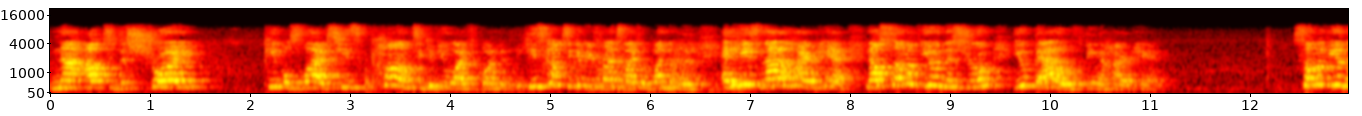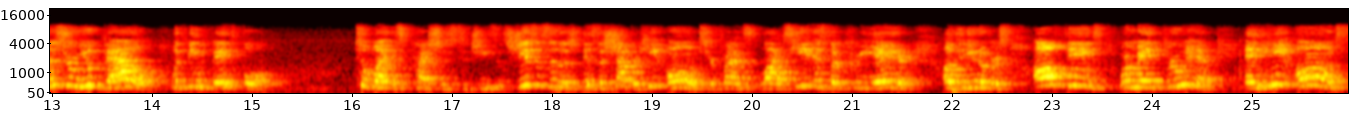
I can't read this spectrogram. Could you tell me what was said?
not out to destroy people's lives. He's come to give you life abundantly. He's come to give your friends life abundantly. And he's not a hired hand. Now, some of you in this room, you battle with being a hired hand. Some of you in this room, you battle with being faithful to what is precious to Jesus. Jesus is the, is the shepherd. He owns your friends' lives. He is the creator of the universe. All things were made through him. And he owns,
